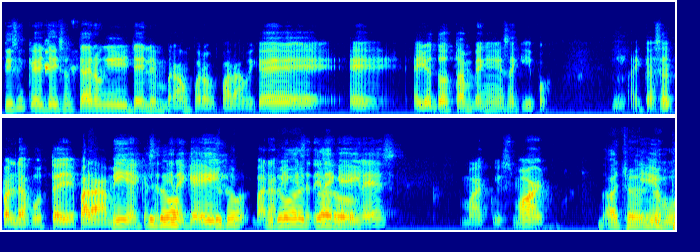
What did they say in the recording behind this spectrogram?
dicen que es Jason Tatum y Jalen Brown, pero para mí que eh, eh, ellos dos están bien en ese equipo. Hay que hacer un par de ajustes. Para mí, el que Yo se tiene que ir, para mí el que se tiene que ir es Marcus Smart y bu-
